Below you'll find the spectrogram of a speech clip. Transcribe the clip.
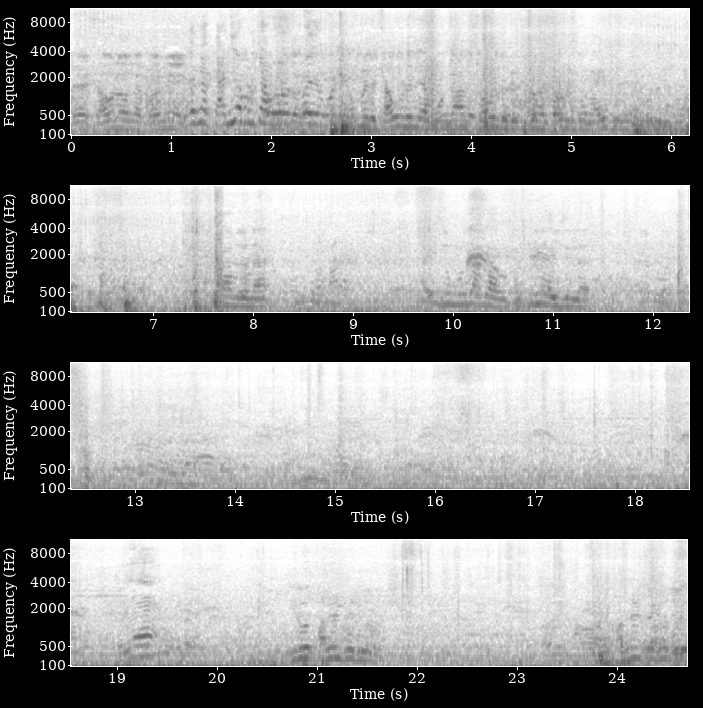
பாருங்க தனியாக பிடிச்சா நம்மள சவுண்ட் இல்லையா மூணு நாலு சவுண்ட் இருக்கு. சவுண்ட் இருக்கு ஐஸ் சொன்னேன் ஐஸ் முடிஞ்சா அங்கே ஐஸ் இல்லை. இருபது பதினெட்டு ரேட்டு பதினெட்டு ரேட்டில் போய்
